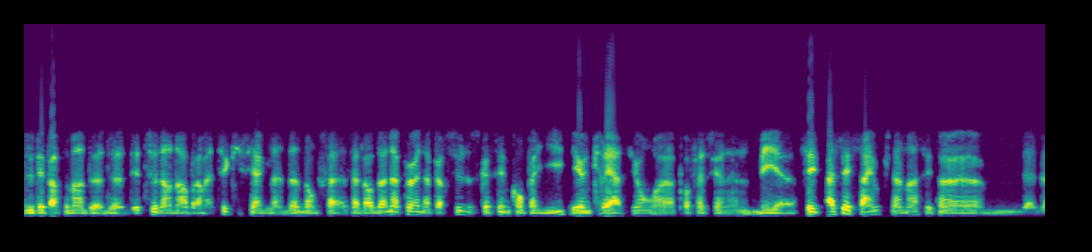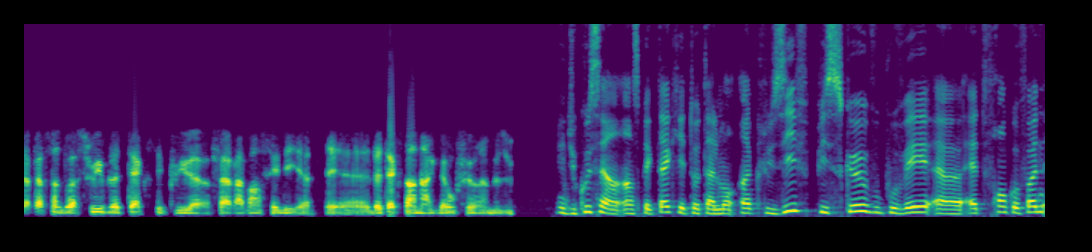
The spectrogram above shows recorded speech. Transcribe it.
du département de, d'études en art dramatique ici à Glendon. Donc ça, ça, leur donne un peu un aperçu de ce que c'est une compagnie et une création euh, professionnelle. Mais c'est assez simple finalement. C'est un, la personne doit suivre le texte et puis faire avancer les, le texte en anglais au fur et à mesure. Et du coup, c'est un, spectacle qui est totalement inclusif puisque vous pouvez euh, être francophone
